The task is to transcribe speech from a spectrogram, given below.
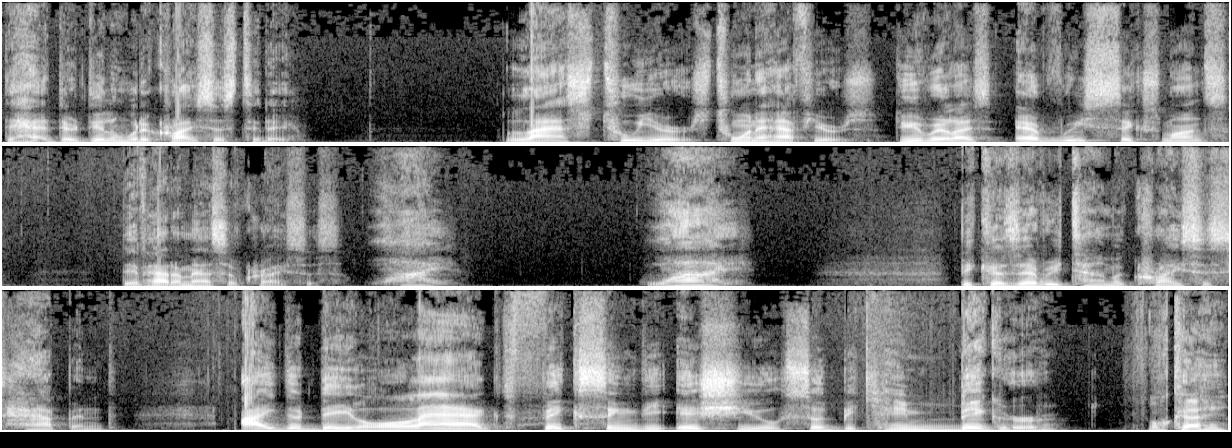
They had, they're dealing with a crisis today. Last two years, two and a half years, do you realize every six months they've had a massive crisis? Why? Why? Because every time a crisis happened, either they lagged fixing the issue so it became bigger, okay?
